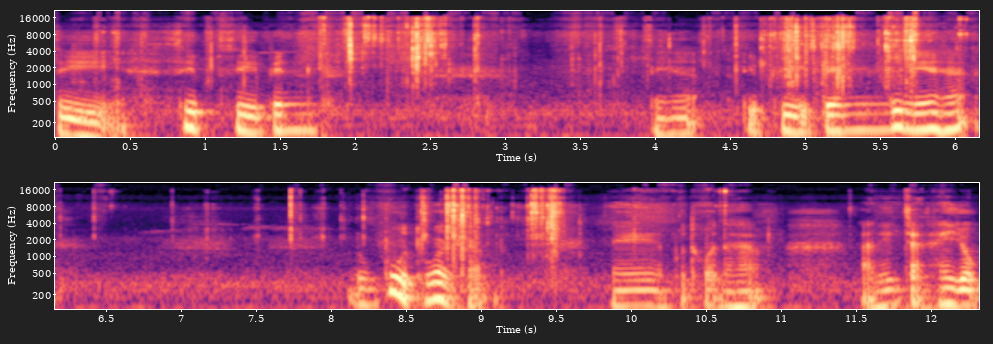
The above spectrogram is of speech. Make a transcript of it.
สี่สิบสี่เป็นนี่ฮะสิบสี่เป็นรุ่นนี้ฮะ หลวงปู่ทวดครับนี่หลวงปู่ทวดนะครับ อันนี้จัดให้ยก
